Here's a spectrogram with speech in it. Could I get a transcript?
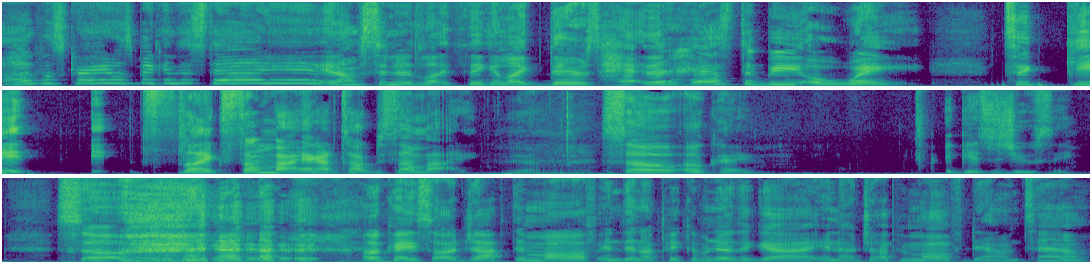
Oh, it was great. It was Megan Thee Stallion." And I'm sitting there like thinking, like, "There's ha- there has to be a way to get it's like somebody. I got to talk to somebody." Yeah. So okay, it gets juicy. So okay, so I dropped him off, and then I pick up another guy, and I drop him off downtown,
